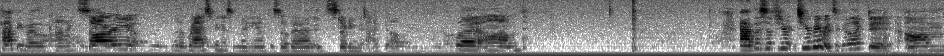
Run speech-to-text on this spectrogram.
Happy by Luke Conard. Sorry, the raspiness of my amp is so bad, it's starting to act up. But, um, add this if you're, to your favorites if you liked it. Um,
